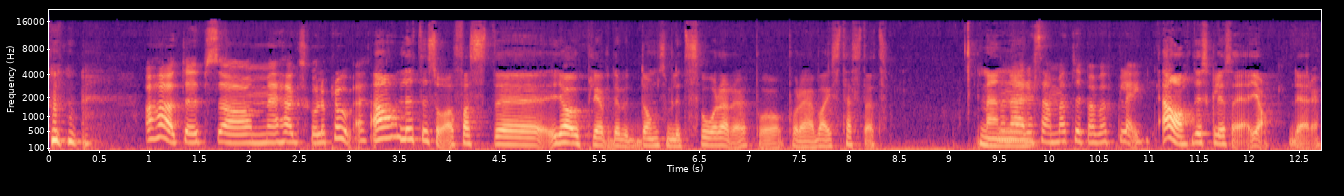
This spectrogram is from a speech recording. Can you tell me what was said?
Aha, typ som högskoleprovet. ja, lite så. Fast eh, jag upplevde dem som lite svårare på, på det här bajstestet. Men, Men är eh, det samma typ av upplägg? ja, det skulle jag säga. Ja, det är det.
